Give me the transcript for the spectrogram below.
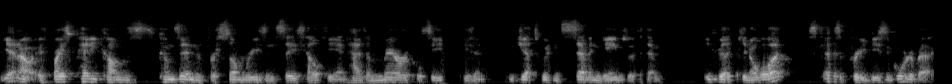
Yeah, know, If Bryce Petty comes comes in and for some reason stays healthy and has a miracle season, and Jets win seven games with him, you could be like, you know what, this guy's a pretty decent quarterback.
